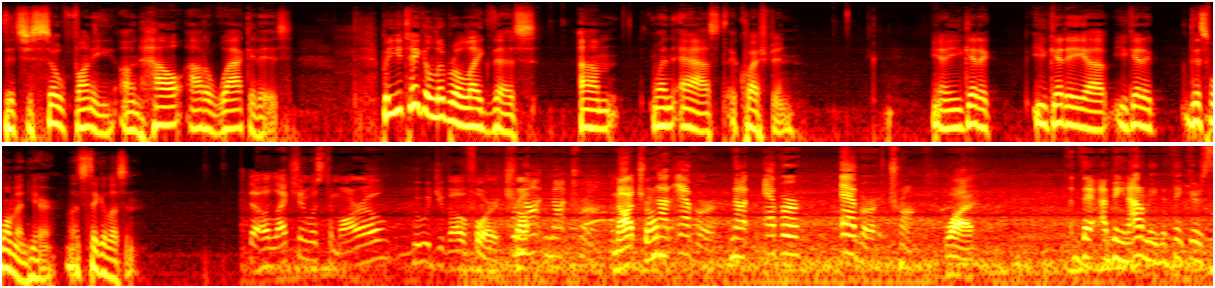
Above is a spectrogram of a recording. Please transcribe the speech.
that's just so funny on how out of whack it is. But you take a liberal like this, um, when asked a question, you know, you get a, you get a, uh, you get a, this woman here. Let's take a listen. The election was tomorrow. Who would you vote for? Trump? Well, not not Trump. Not Trump? Not ever. Not ever, ever Trump. Why? That, I mean, I don't even think there's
